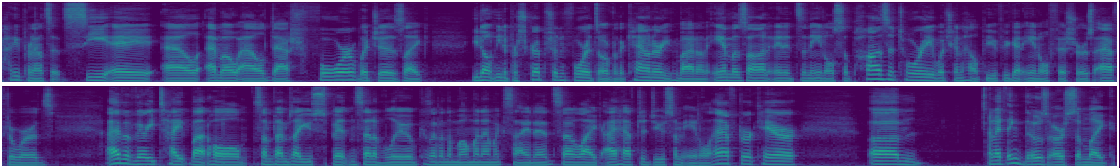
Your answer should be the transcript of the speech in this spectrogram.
How do you pronounce it? C A L M O L dash four, which is like you don't need a prescription for. it. It's over the counter. You can buy it on Amazon, and it's an anal suppository, which can help you if you get anal fissures afterwards. I have a very tight butthole. Sometimes I use spit instead of lube because I'm in the moment I'm excited. So like I have to do some anal aftercare. Um, and I think those are some like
